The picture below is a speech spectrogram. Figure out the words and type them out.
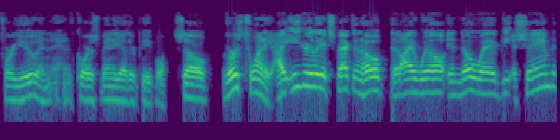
for you and, and of course many other people. So verse 20, I eagerly expect and hope that I will in no way be ashamed,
